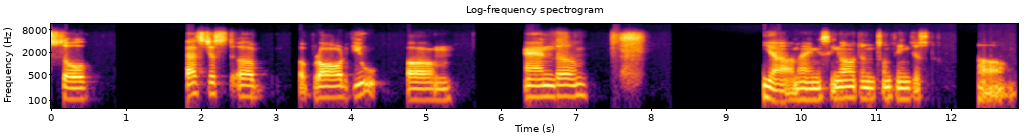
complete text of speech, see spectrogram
So that's just a, a broad view, um, and um, yeah, am I missing out on something? Just um,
